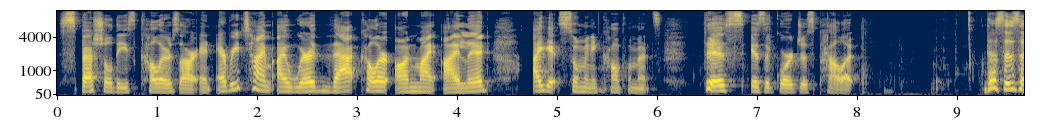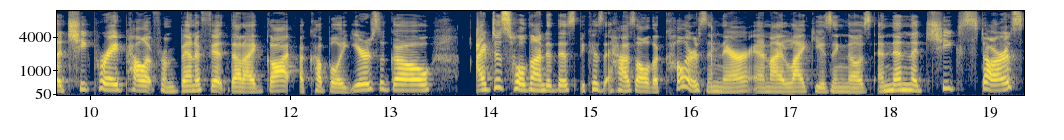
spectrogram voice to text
special these colors are and every time i wear that color on my eyelid i get so many compliments this is a gorgeous palette. This is a Cheek Parade palette from Benefit that I got a couple of years ago. I just hold on to this because it has all the colors in there and I like using those. And then the Cheek Stars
